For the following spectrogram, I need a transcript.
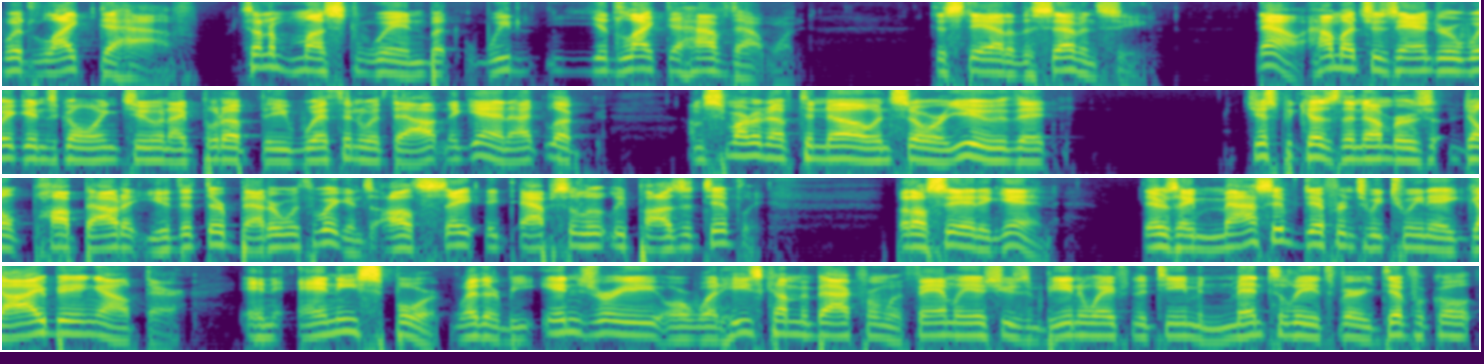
would like to have. It's not a must win, but we you'd like to have that one to stay out of the seven seed. Now, how much is Andrew Wiggins going to? And I put up the with and without. And again, I, look, I'm smart enough to know, and so are you, that just because the numbers don't pop out at you, that they're better with Wiggins. I'll say it absolutely positively. But I'll say it again. There's a massive difference between a guy being out there in any sport, whether it be injury or what he's coming back from with family issues and being away from the team, and mentally it's very difficult.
